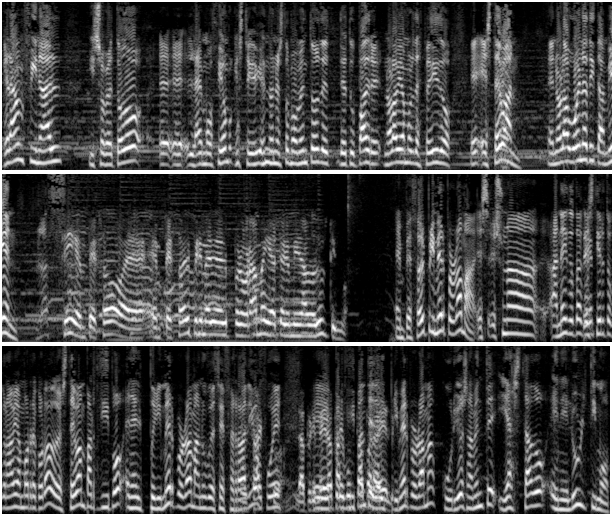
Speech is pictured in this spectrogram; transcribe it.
gran final y sobre todo eh, eh, la emoción que estoy viviendo en estos momentos de, de tu padre. No lo habíamos despedido. Eh, Esteban, enhorabuena a ti también. Sí, empezó, eh, empezó el primer programa y ha terminado el último. Empezó el primer programa. Es, es una anécdota que es cierto que no habíamos recordado. Esteban participó en el primer programa en VCF Radio. Exacto. Fue La primera eh, participante del él. primer programa, curiosamente, y ha estado en el último.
